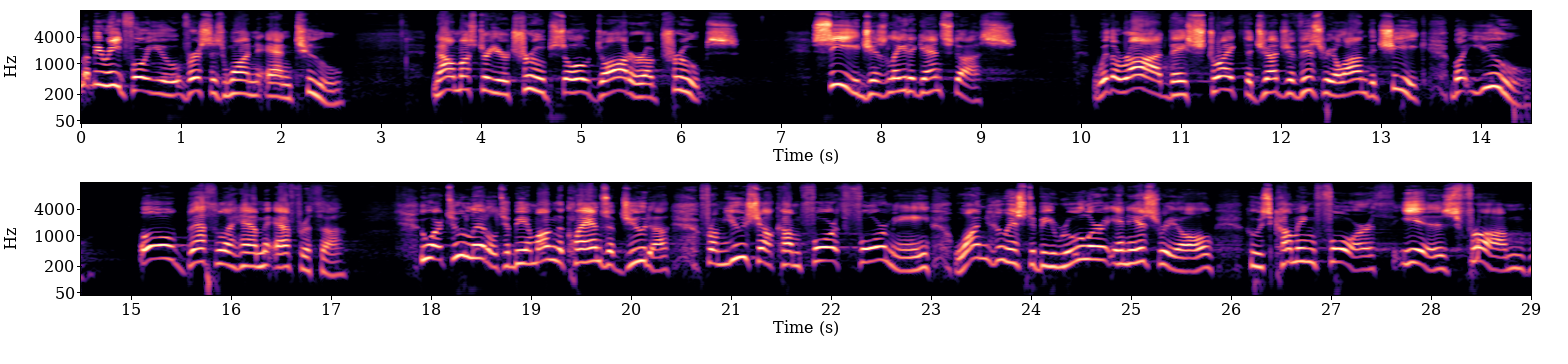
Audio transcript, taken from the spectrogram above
Let me read for you verses 1 and 2. Now muster your troops, O daughter of troops. Siege is laid against us. With a rod they strike the judge of Israel on the cheek. But you, O Bethlehem Ephrathah, who are too little to be among the clans of Judah, from you shall come forth for me one who is to be ruler in Israel, whose coming forth is from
